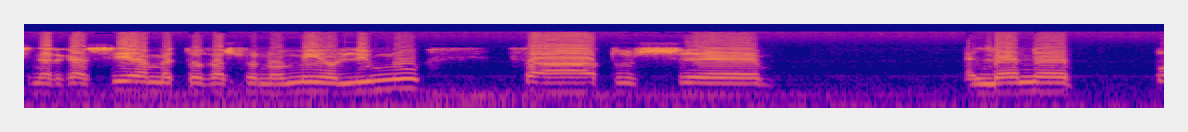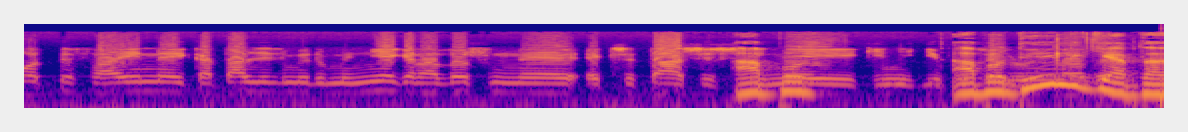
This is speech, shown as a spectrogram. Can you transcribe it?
συνεργασία με το δασονομείο Λίμνου θα τους ε, λένε πότε θα είναι η κατάλληλη ημερομηνία για να δώσουν ε, εξετάσεις Από- οι νέοι κυνηγοί που Από θέλουν τι να- ηλικία, από τα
